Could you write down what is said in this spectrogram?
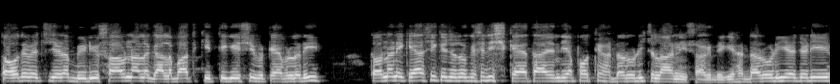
ਤਾਂ ਉਹਦੇ ਵਿੱਚ ਜਿਹੜਾ ਵੀਡੀਓ ਸਾਹਿਬ ਨਾਲ ਗੱਲਬਾਤ ਕੀਤੀ ਗਈ ਸੀ ਵੋਕੈਬਲਰੀ ਤਾਂ ਉਹਨਾਂ ਨੇ ਕਿਹਾ ਸੀ ਕਿ ਜਦੋਂ ਕਿਸੇ ਦੀ ਸ਼ਿਕਾਇਤ ਆ ਜਾਂਦੀ ਆਪਾਂ ਉੱਥੇ ਹੱਡਾ ਰੋੜੀ ਚਲਾ ਨਹੀਂ ਸਕਦੇ ਕਿ ਹੱਡਾ ਰੋੜੀ ਹੈ ਜਿਹੜੀ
